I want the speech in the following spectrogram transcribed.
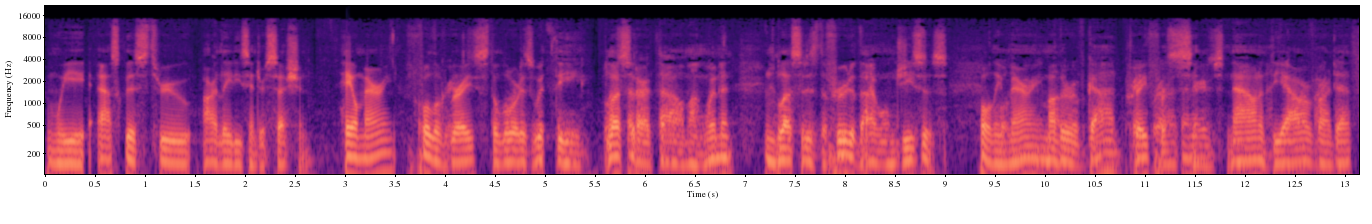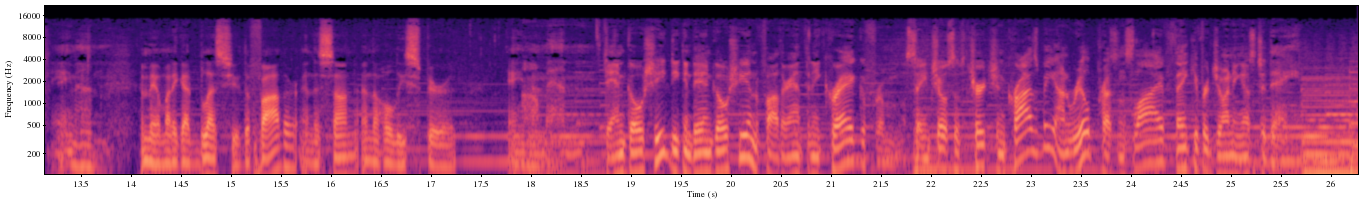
And we ask this through Our Lady's intercession. Hail Mary, full of grace, the Lord is with thee. Blessed art thou among women, and blessed is the fruit of thy womb, Jesus. Holy Mary, Mother of God, pray for us sinners, now and at the hour of our death. Amen. And may Almighty God bless you, the Father, and the Son, and the Holy Spirit. Amen. Amen. Dan Goshi, Deacon Dan Goshi, and Father Anthony Craig from St. Joseph's Church in Crosby on Real Presence Live. Thank you for joining us today.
